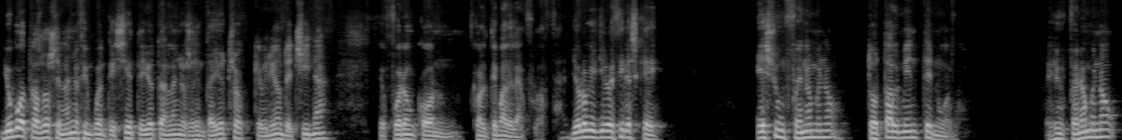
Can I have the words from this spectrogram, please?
Y hubo otras dos en el año 57 y otra en el año 68 que vinieron de China, que fueron con el tema de la influenza. Yo lo que quiero decir es que es un fenómeno totalmente nuevo. Es un fenómeno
